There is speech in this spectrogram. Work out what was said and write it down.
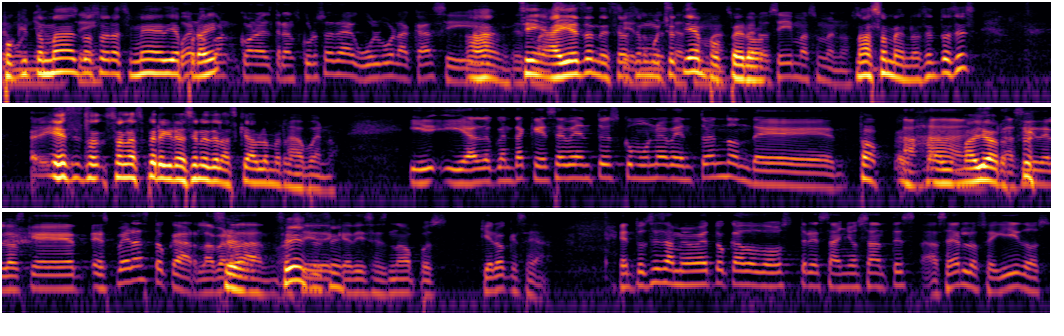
poquito más, sí. dos horas y media, bueno, por ahí. Con, con el transcurso de Agulbur acá sí. Ajá, sí, más. ahí es donde se Sí, hace mucho se tiempo, más, pero- sí, más o menos. Más o menos. Entonces, esas son las peregrinaciones de las que hablo, me Ah, bueno. Y, y haz de cuenta que ese evento es como un evento en donde... Top, el- Ajá, el mayor. Así, de los que esperas tocar, la verdad. sí, así sí, de sí. que dices, no, pues quiero que sea. Entonces a mí me había tocado dos, tres años antes hacerlos seguidos.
